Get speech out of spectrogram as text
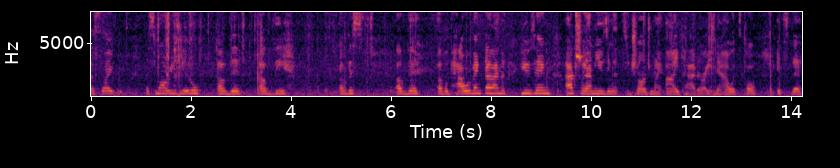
a slight a small review of the of the of this of the of a power bank that I'm using. Actually, I'm using it to charge my iPad right now. It's called it's the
